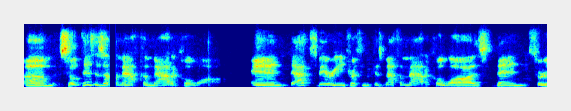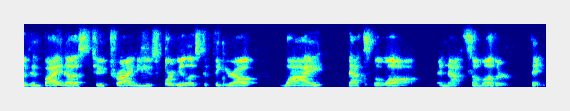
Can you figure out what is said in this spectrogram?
Um, so this is a mathematical law. And that's very interesting because mathematical laws then sort of invite us to try to use formulas to figure out why that's the law and not some other thing.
